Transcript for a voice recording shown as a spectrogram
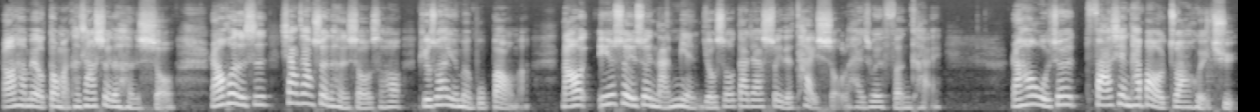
然后他没有动嘛，可是他睡得很熟，然后或者是像这样睡得很熟的时候，比如说他原本不抱嘛，然后因为睡一睡难免有时候大家睡得太熟了，还是会分开，然后我就会发现他把我抓回去。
